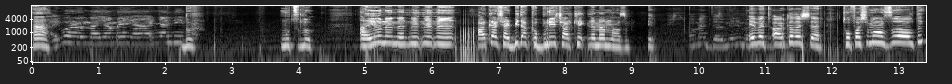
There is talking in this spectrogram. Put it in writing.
Ha. Dur. Mutlu. Ay. Arkadaşlar bir dakika buraya şarkı eklemem lazım. Mi? Evet arkadaşlar Tofaş'ımı ağzı aldık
